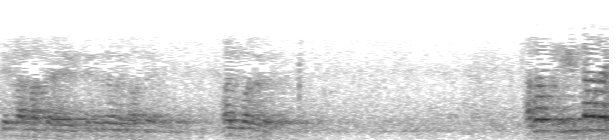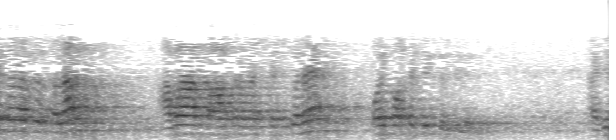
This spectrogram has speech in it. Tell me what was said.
চিল্লার মতো চিল্লার মতো ওই মনে ঈসা সালাম। আবার পাওয়া শেষ করে ওই পথে দিলেন আজকে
